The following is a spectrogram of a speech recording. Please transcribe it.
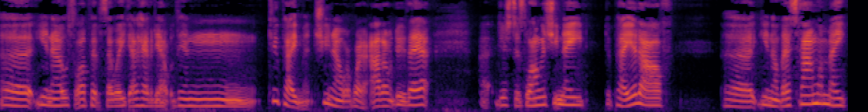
Uh, you know, a lot of people say, well, you got to have it out within two payments, you know, or what. I don't do that. Uh, just as long as you need to pay it off, uh, you know, that's fine with me.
